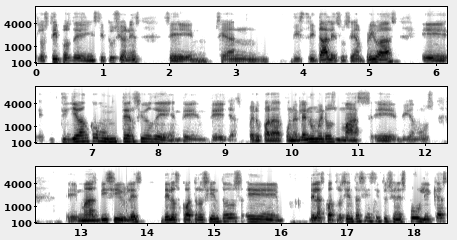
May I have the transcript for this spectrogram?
los tipos de instituciones se, sean distritales o sean privadas, eh, llevan como un tercio de, ellas, pero para ponerle números más, eh, digamos, eh, más visibles, de los 400, de las 400 instituciones públicas,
